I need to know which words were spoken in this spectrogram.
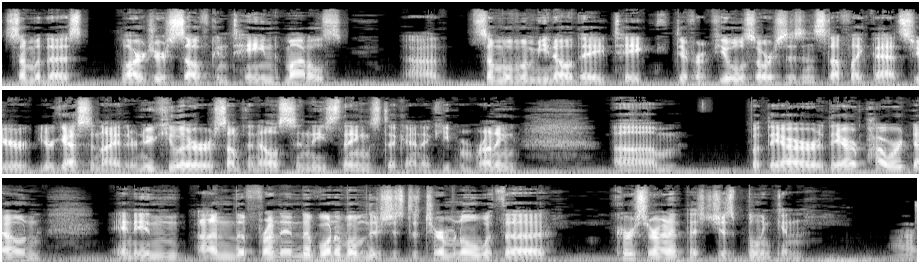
some of the larger self-contained models. Uh, some of them, you know, they take different fuel sources and stuff like that. So you're you're guessing either nuclear or something else in these things to kind of keep them running. Um, but they are they are powered down, and in on the front end of one of them, there's just a terminal with a cursor on it that's just blinking. Alright,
